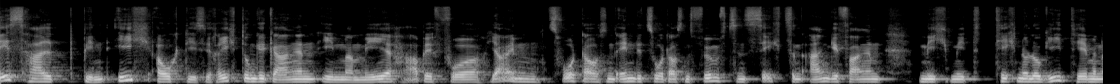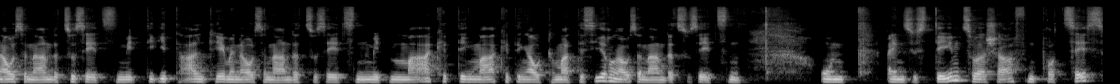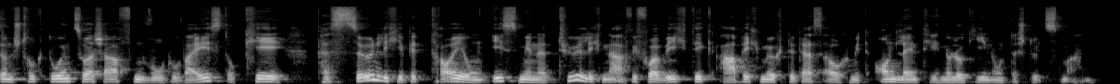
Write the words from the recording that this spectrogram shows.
Deshalb bin ich auch diese Richtung gegangen, immer mehr, habe vor, ja, im 2000, Ende 2015, 16 angefangen, mich mit Technologiethemen auseinanderzusetzen, mit digitalen Themen auseinanderzusetzen, mit Marketing, Marketing-Automatisierung auseinanderzusetzen. Und ein System zu erschaffen, Prozesse und Strukturen zu erschaffen, wo du weißt, okay, persönliche Betreuung ist mir natürlich nach wie vor wichtig, aber ich möchte das auch mit Online-Technologien unterstützt machen.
